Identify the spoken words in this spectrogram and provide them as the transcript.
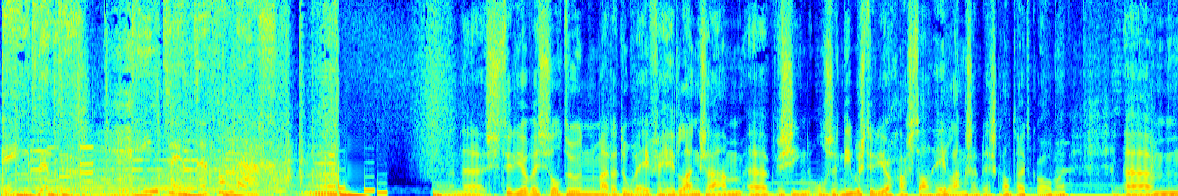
120. 120 vandaag. Een eh, studiowissel doen, maar dat doen we even heel langzaam. Eh, we zien onze nieuwe studiogast al heel langzaam deze kant uitkomen. Ehm,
